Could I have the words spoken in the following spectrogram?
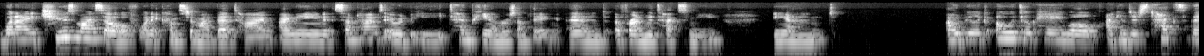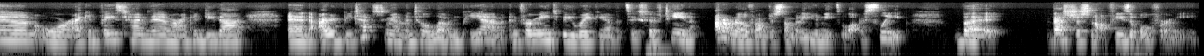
when I choose myself when it comes to my bedtime, I mean, sometimes it would be 10 p.m. or something, and a friend would text me, and I would be like, oh, it's okay. Well, I can just text them, or I can FaceTime them, or I can do that. And I would be texting them until 11 p.m. And for me to be waking up at 6:15, I don't know if I'm just somebody who needs a lot of sleep, but that's just not feasible for me.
